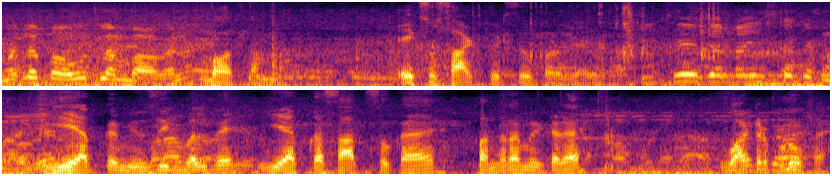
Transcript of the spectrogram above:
मतलब बहुत लंबा होगा ना? बहुत लंबा। 160 फीट से ऊपर जाएगा। ये आपका म्यूज़िक बल्ब है ये आपका 700 का है 15 मीटर है वाटर प्रूफ है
